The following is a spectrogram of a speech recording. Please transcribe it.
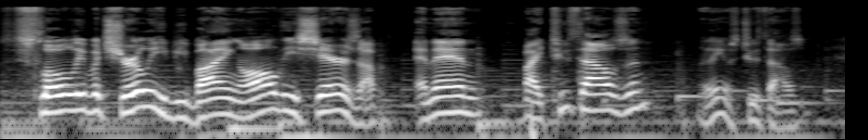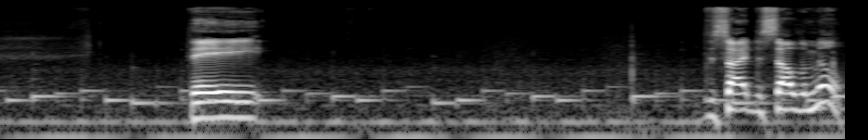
Slowly but surely, he'd be buying all these shares up, and then by 2000, I think it was 2000, they decided to sell the mill,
